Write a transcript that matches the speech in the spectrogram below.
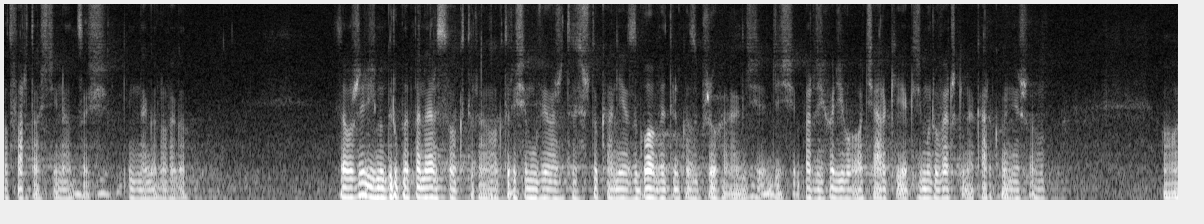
otwartości na coś innego, nowego. Założyliśmy grupę Penerso, która, o której się mówiło, że to jest sztuka nie z głowy, tylko z brzucha. Gdzie, gdzieś bardziej chodziło o ciarki, jakieś mróweczki na karku, niż o, o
